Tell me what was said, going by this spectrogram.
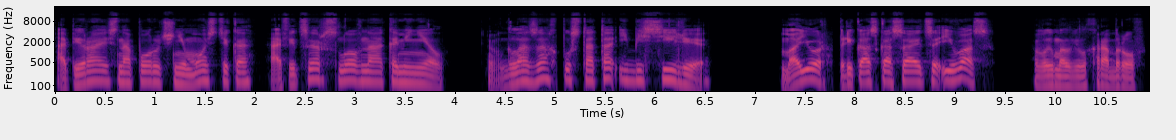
Опираясь на поручни мостика, офицер словно окаменел. В глазах пустота и бессилие. «Майор, приказ касается и вас», — вымолвил Храбров.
